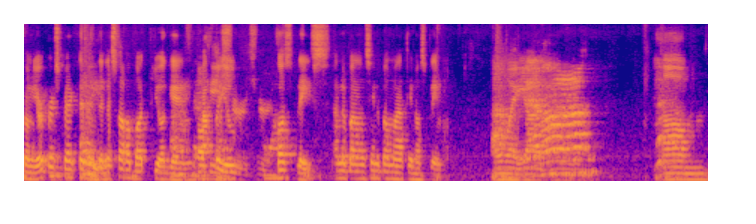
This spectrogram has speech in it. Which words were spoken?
from your perspective, and then let's talk about you again. Back to you. sure, sure. Cosplays. Ano bang, sino bang mga kinosplay mo? Oh my god. Um,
